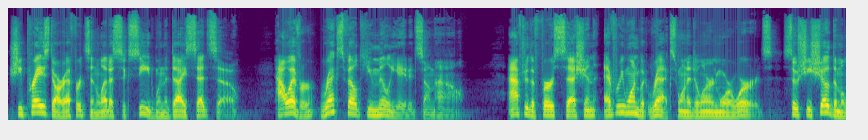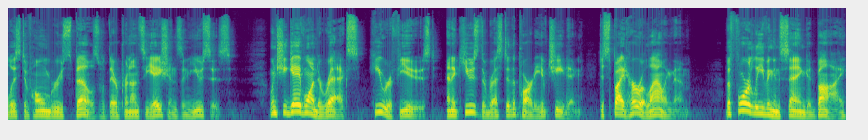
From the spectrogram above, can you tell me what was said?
she praised our efforts and let us succeed when the dice said so. However, Rex felt humiliated somehow. After the first session, everyone but Rex wanted to learn more words, so she showed them a list of homebrew spells with their pronunciations and uses. When she gave one to Rex, he refused and accused the rest of the party of cheating, despite her allowing them. Before leaving and saying goodbye,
